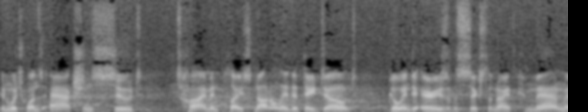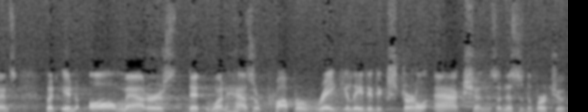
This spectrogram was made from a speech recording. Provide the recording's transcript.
in which one's actions suit time and place. Not only that they don't go into areas of the sixth and ninth commandments, but in all matters that one has a proper regulated external actions. And this is the virtue of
